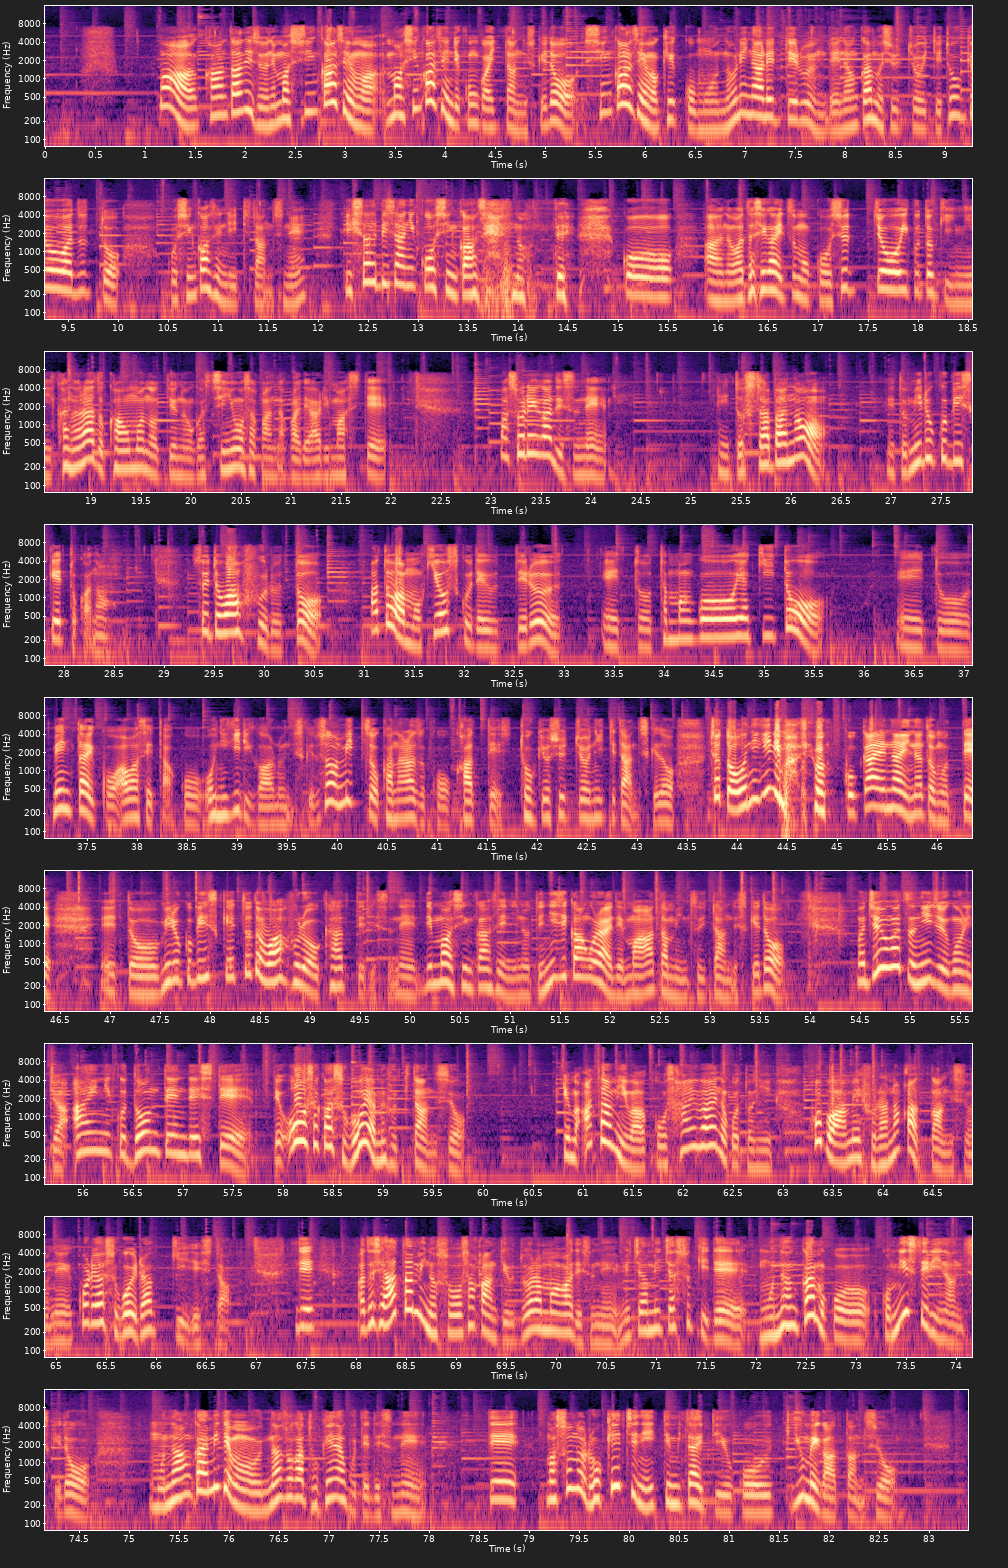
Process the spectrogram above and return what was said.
まあ、簡単ですよね。まあ、新幹線は、まあ、新幹線で今回行ったんですけど、新幹線は結構もう乗り慣れてるんで、何回も出張行って、東京はずっとこう新幹線で行ってたんですね。で、久々にこう新幹線乗って、こう、あの私がいつもこう出張行くときに必ず買うものっていうのが新大阪の中でありまして、まあ、それがですね、えっとスタバの、えっとミルクビスケットかな。それとワッフルとあとはもうキオスクで売ってる、えっと卵焼きとえー、と明太子を合わせたこうおにぎりがあるんですけどその3つを必ずこう買って東京出張に行ってたんですけどちょっとおにぎりまではこう買えないなと思って、えー、とミルクビスケットとワッフルを買ってですねで、まあ、新幹線に乗って2時間ぐらいで、まあ、熱海に着いたんですけど、まあ、10月25日はあいにく曇天でしてで大阪すごい雨降ってたんですよ。でも熱海はこう幸いなことにほぼ雨降らなかったんですよね。これはすごいラッキーでした。で、私、熱海の捜査官っていうドラマがですね、めちゃめちゃ好きで、もう何回もこうこうミステリーなんですけど、もう何回見ても謎が解けなくてですね、で、まあ、そのロケ地に行ってみたいっていうこう夢があったんですよ。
